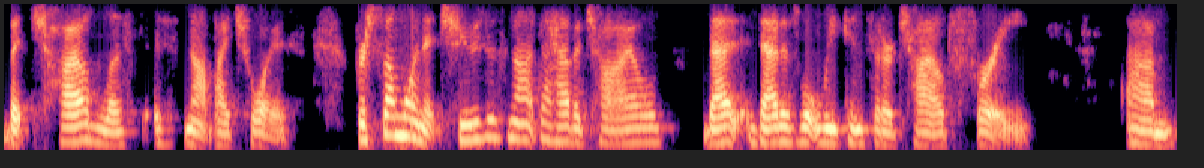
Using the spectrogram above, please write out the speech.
but childless is not by choice. For someone that chooses not to have a child, that that is what we consider child free. Um,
